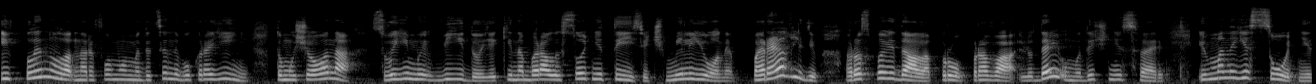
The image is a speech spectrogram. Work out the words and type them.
і вплинула на реформу медицини в Україні, тому що вона своїми відео, які набирали сотні тисяч, мільйони переглядів, розповідала про права людей у медичній сфері. І в мене є сотні,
